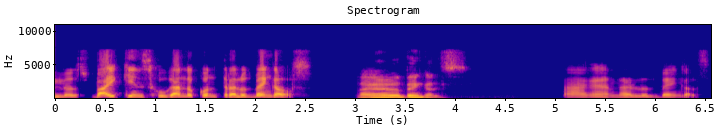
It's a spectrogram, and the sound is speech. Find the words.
los Vikings jugando contra los Bengals. Va a ganar los Bengals. Va a ganar los Bengals.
